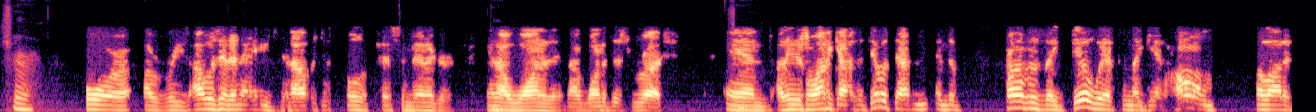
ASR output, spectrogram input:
Sure. For a reason, I was at an age that I was just full of piss and vinegar, and I wanted it. And I wanted this rush, and I think there's a lot of guys that deal with that, and, and the problems they deal with when they get home, a lot of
